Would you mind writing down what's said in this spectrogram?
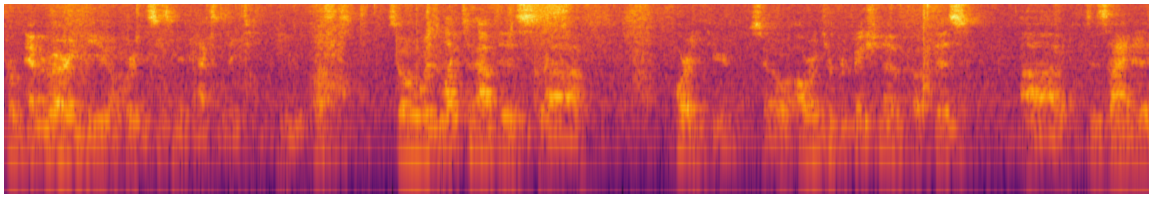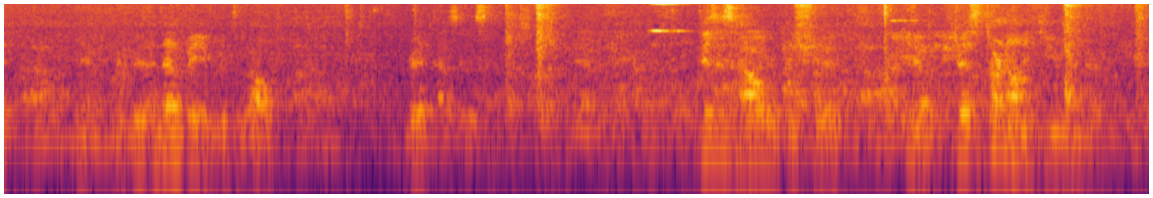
from everywhere in the operating system you can access HTTP requests. So we'd like to have this uh, for Ethereum. So our interpretation of, of this, uh, designed it, uh, you know, with, with, and then we would develop uh, Grid as it is. This is how we should, uh, you know, just turn on Ethereum on your computer.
